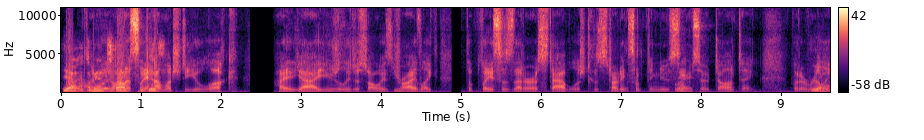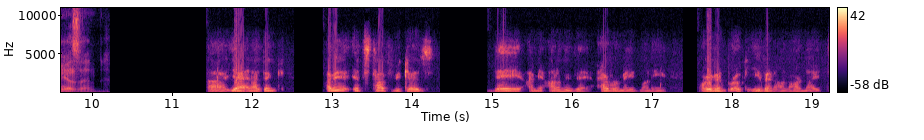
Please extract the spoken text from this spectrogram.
Yeah, It's I mean, like- it's honestly, because how much do you look? I yeah, I usually just always Yeah. try like the places that are established because starting something new seems Right. so daunting, but it really Yeah. isn't. uh, yeah, and I think, I mean, it's tough because they, I mean, I don't think they ever made money or even broke even on our nights.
